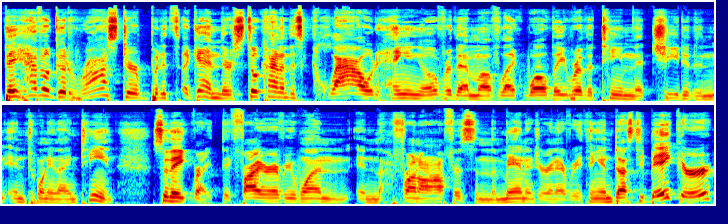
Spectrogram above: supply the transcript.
they have a good roster, but it's again, there's still kind of this cloud hanging over them of like, well, they were the team that cheated in, in 2019. So they right, they fire everyone in the front office and the manager and everything, and Dusty Baker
